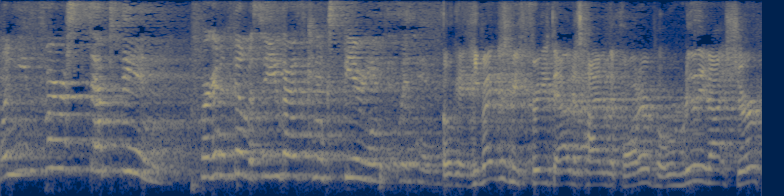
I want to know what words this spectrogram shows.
When he first steps in. We're gonna film it so you guys can experience it with him. Okay, he might just be freaked out, just hide in the corner, but we're really not sure.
